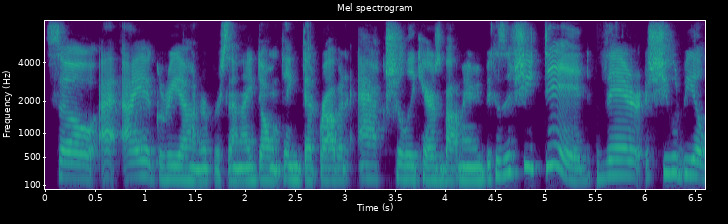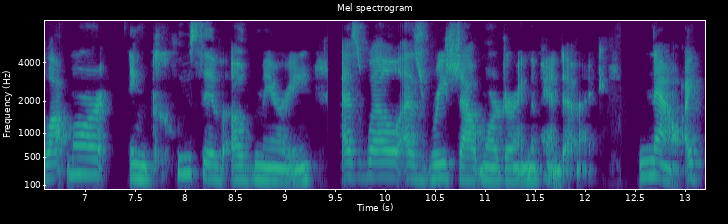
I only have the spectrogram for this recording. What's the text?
So I, I agree 100%. I don't think that Robyn actually cares about Meri because if she did, there she would be a lot more inclusive of Meri as well as reached out more during the pandemic. Now, I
